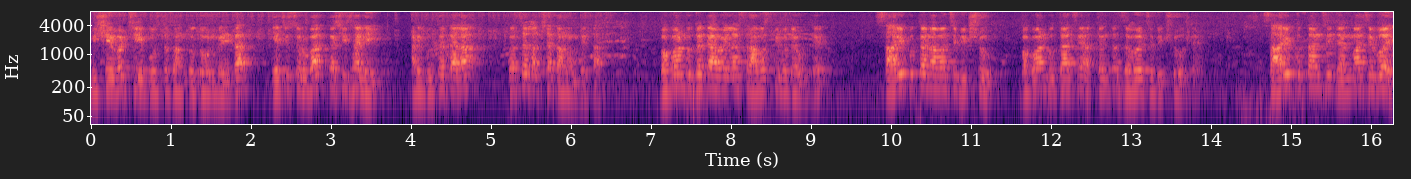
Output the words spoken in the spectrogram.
मी शेवटची एक गोष्ट सांगतो दोन मिनिटात. याची सुरुवात कशी झाली आणि बुद्ध त्याला कसं लक्षात आणून देतात? भगवान बुद्ध त्यावेळेला श्रावस्तीमध्ये होते. सारीपुत्त नावाचे भिक्षू भगवान बुद्धाचे अत्यंत जवळचे भिक्षू होते. सारीपुतांचे जन्माचे वय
